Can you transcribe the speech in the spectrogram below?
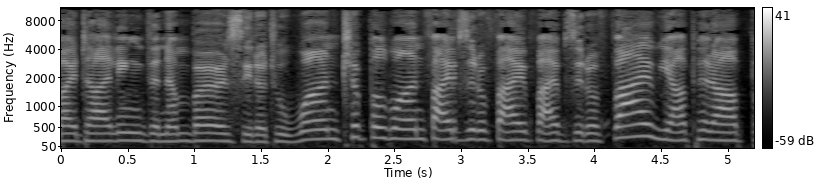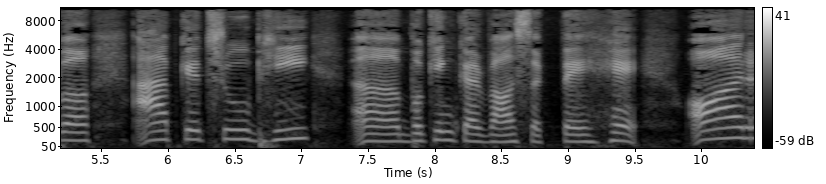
By dialing the number zero two one triple one five zero five five zero five या फिर आप ऐप uh, के थ्रू भी बुकिंग uh, करवा सकते हैं। और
